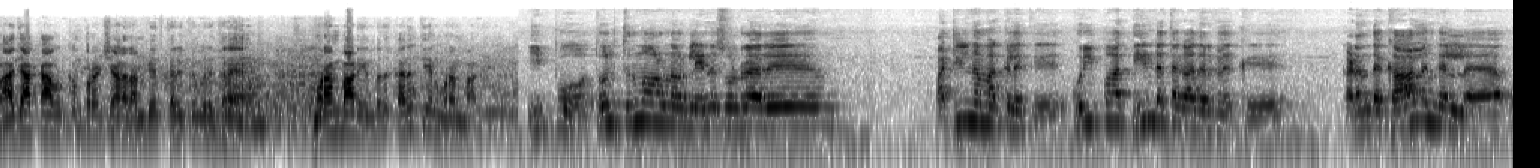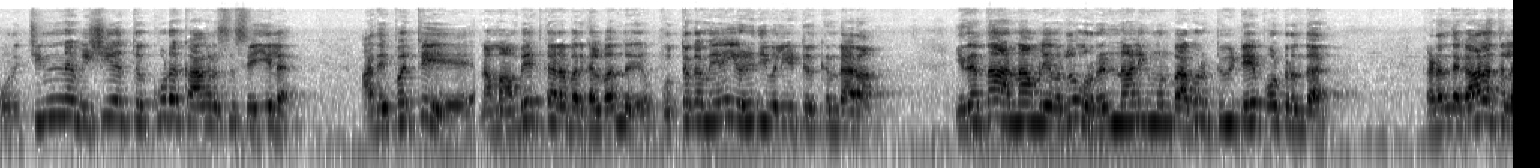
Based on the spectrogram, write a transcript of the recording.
பாஜகவுக்கும் புரட்சியாளர் அம்பேத்கருக்கும் இருக்கிற முரண்பாடு என்பது கருத்தியல் முரண்பாடு. இப்போ தொல் திருமாவளவன் அவர்கள் என்ன சொல்றாரு? பட்டியலின மக்களுக்கு குறிப்பா தீண்டத்தகாதவர்களுக்கு கடந்த காலங்கள்ல ஒரு சின்ன விஷயத்தை கூட காங்கிரஸ் செய்யல. அதை பற்றி நம்ம அம்பேத்கர் அவர்கள் வந்து புத்தகமே எழுதி வெளியிட்டு இருக்கின்றாராம் தான் அண்ணாமலை அவர்கள் ஒரு ரெண்டு நாளைக்கு முன்பாக ஒரு ட்வீட்டே போட்டிருந்தார். கடந்த காலத்துல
